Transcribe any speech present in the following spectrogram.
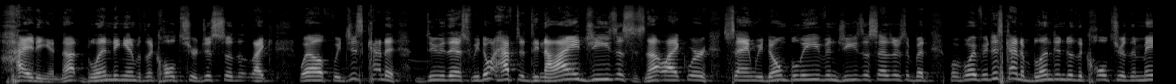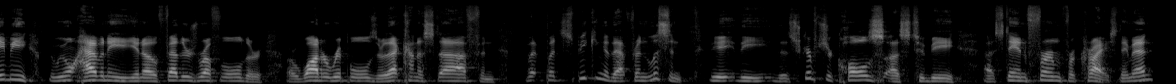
hiding it, not blending in with the culture, just so that, like, well, if we just kind of do this, we don't have to deny Jesus. It's not like we're saying we don't believe in Jesus, as there's, but, but boy, if we just kind of blend into the culture, then maybe we won't have any, you know, feathers ruffled or, or water ripples or that kind of stuff. And but, but speaking of that, friend, listen, the, the, the scripture calls us to be, uh, stand firm for Christ. Amen?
